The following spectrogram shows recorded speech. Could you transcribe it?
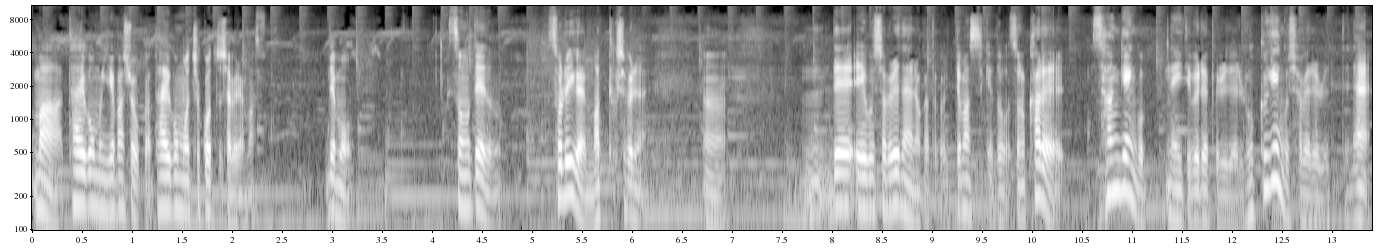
まあタイ語も言えましょうか。タイ語もちょこっと喋れます。でもその程度それ以外全く喋れない。うん。で英語喋れないのかとか言ってましたけどその彼3言語ネイティブレベルで6言語喋れるってね。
